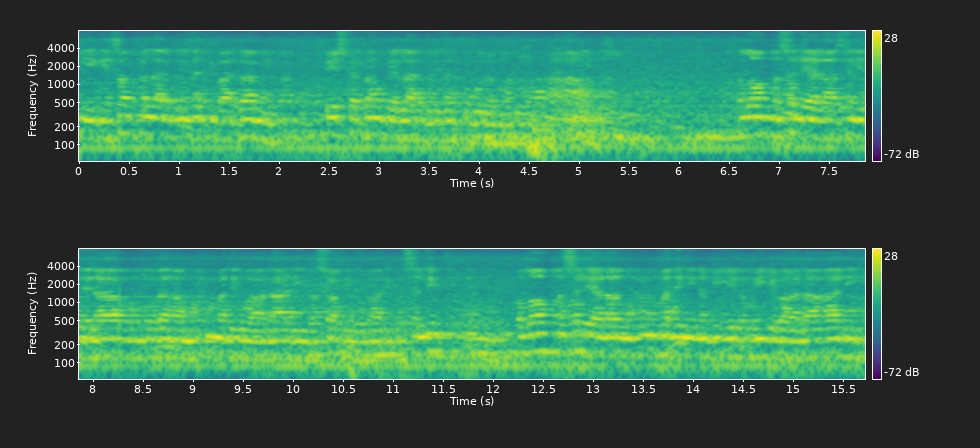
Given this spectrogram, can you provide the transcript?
کیے گئے، سب اللہ رب العزت کی بارگاہ میں پیش کرتا ہوں کہ اللہ رب العزت قبول آمین۔ اللهم صل على سيدنا ومولانا محمد وعلى اله وصحبه وبارك وسلم۔ اللهم صل على محمد النبي الامي وعلى اله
